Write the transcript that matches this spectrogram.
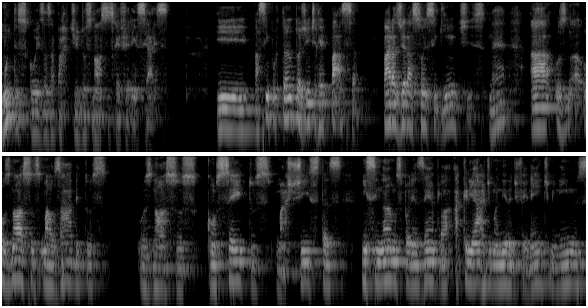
muitas coisas a partir dos nossos referenciais. E assim, portanto, a gente repassa para as gerações seguintes né, a, os, os nossos maus hábitos, os nossos conceitos machistas, Ensinamos, por exemplo, a, a criar de maneira diferente meninos.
